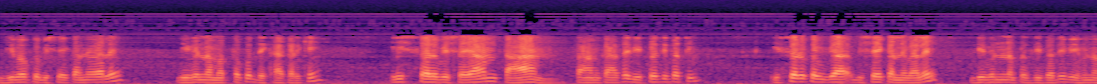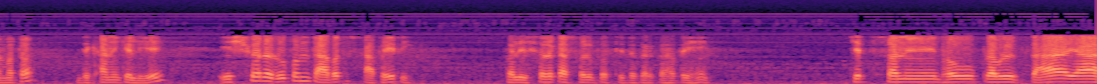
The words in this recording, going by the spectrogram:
जीव को विषय करने वाले विभिन्न मत को देखा करके ईश्वर विषयाम ताम ताम का विप्रतिपति ईश्वर को विषय करने वाले विभिन्न प्रतिपति विभिन्न मत दिखाने के लिए ईश्वर रूपम तावत स्थापयती। कल ईश्वर का स्वरूप स्थित कर कहते हैं। चित सनिधौ प्रवृत्ताया।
